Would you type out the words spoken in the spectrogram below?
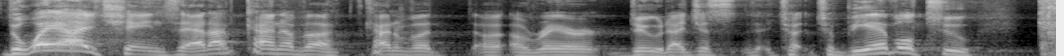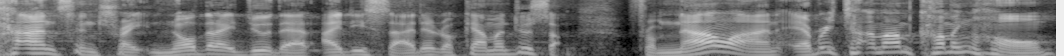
the way I change that, I'm kind of a kind of a, a rare dude. I just to, to, be able to concentrate and know that I do that, I decided, okay, I'm gonna do something. From now on, every time I'm coming home,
